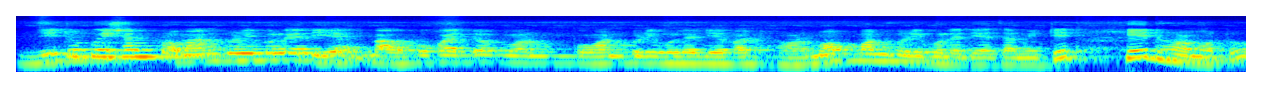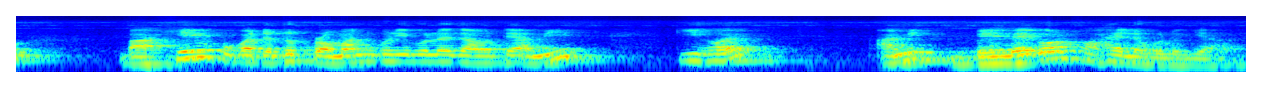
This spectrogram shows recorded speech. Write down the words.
যিটো কুৱেশ্যন প্ৰমাণ কৰিবলৈ দিয়ে বা উপপাদ্য প্ৰমাণ কৰিবলৈ দিয়ে বা ধৰ্ম প্ৰমাণ কৰিবলৈ দিয়ে জ্যামিতিত সেই ধৰ্মটো বা সেই উপপাদ্যটো প্ৰমাণ কৰিবলৈ যাওঁতে আমি কি হয় আমি বেলেগৰ সহায় ল'বলগীয়া হয়।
